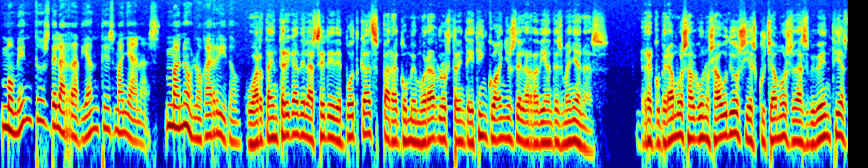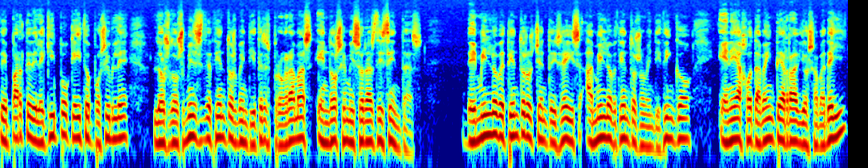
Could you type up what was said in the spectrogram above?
Momentos de las radiantes mañanas. Manolo Garrido. Cuarta entrega de la serie de podcasts para conmemorar los 35 años de las radiantes mañanas. Recuperamos algunos audios y escuchamos las vivencias de parte del equipo que hizo posible los 2.723 programas en dos emisoras distintas. De 1986 a 1995 en EAJ20 Radio Sabadell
